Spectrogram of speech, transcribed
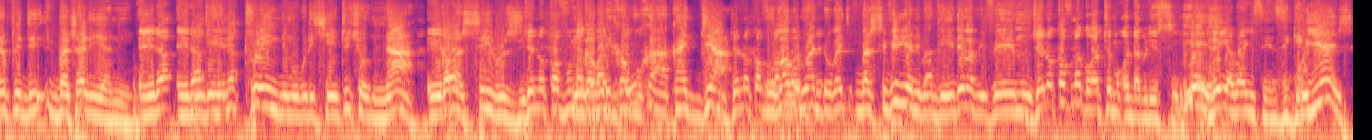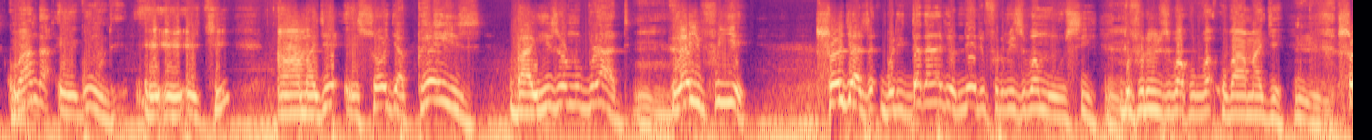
rapid battalion. Era era ngeri era trained mu buli kintu kyonna. Era nga basiruzi General Kavuma nga buli gwe kawuka akajja. General Kavuma oba gwe bulwadde oba ki- basiviliani bagende babiveemu geno kavuma gwe batte mu owc Yes. era yalwanyisa enzige. Yes. Kubanga egundi e- e- eki amaje esoja pays by his own blood. Life ye. Soldiers buli ddagala lyonna erifulumizibwa mu nsi lifulumizibwa ku ba- ku bamaje so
